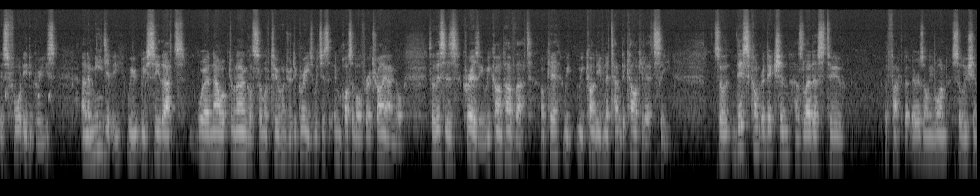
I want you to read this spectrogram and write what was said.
is 40 degrees and immediately we, we see that we're now up to an angle sum of 200 degrees which is impossible for a triangle. So this is crazy, we can't have that, okay? We, we can't even attempt to calculate C. So this contradiction has led us to the fact that there is only one solution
